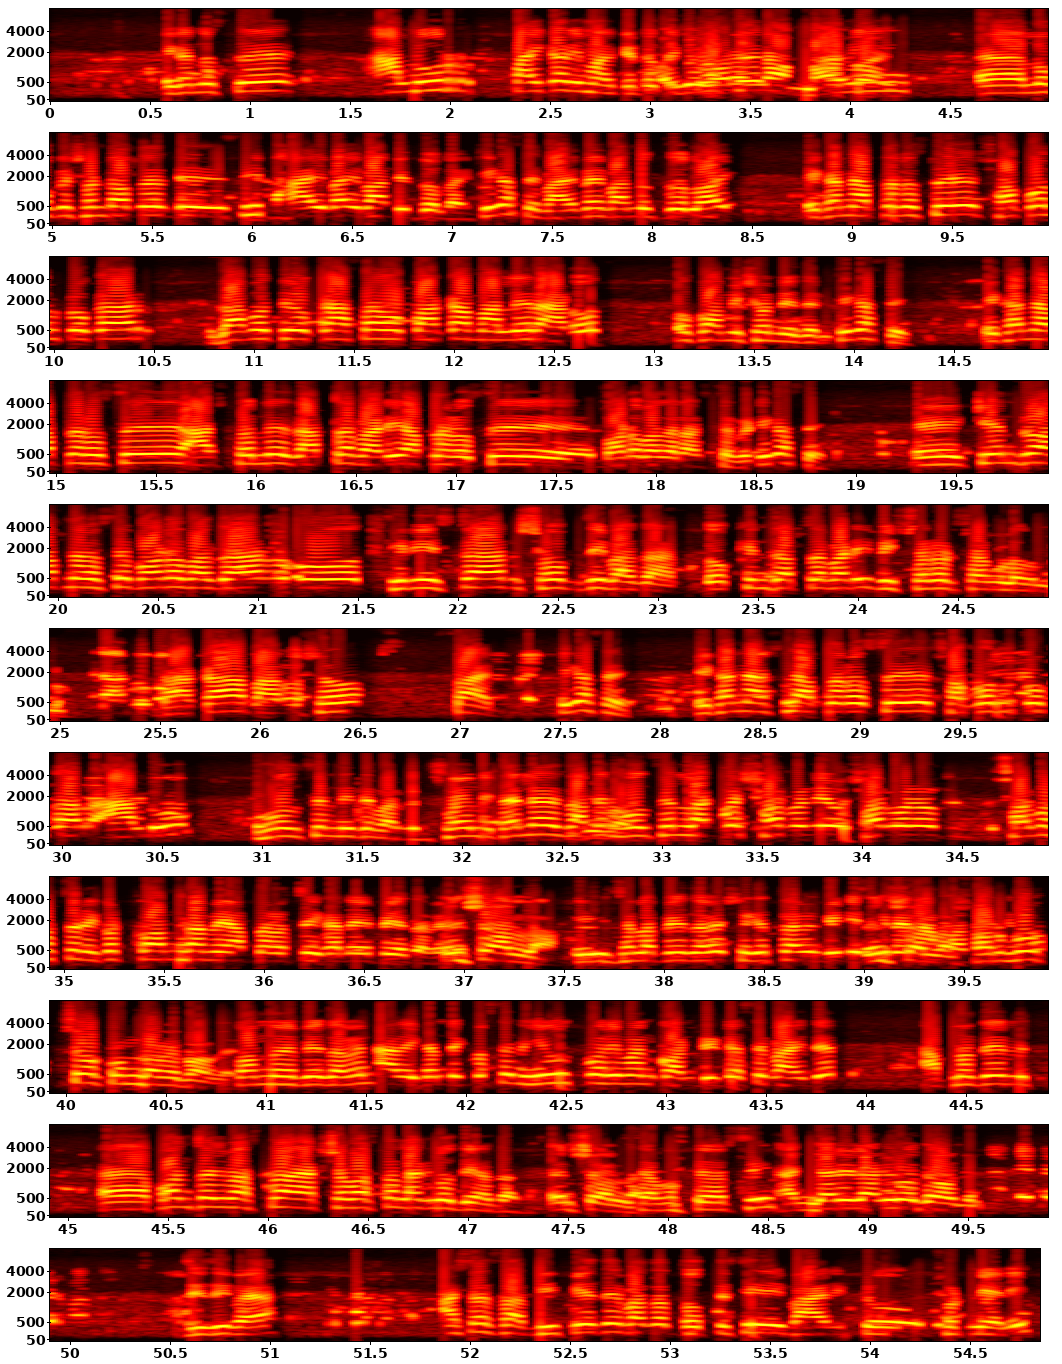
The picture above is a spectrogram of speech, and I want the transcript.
এখানে হচ্ছে আলুর পাইকারি মার্কেট আমি ভাই। লোকেশনটা আপনাদের দিয়েছি ভাই ভাই বাণিজ্যালয় ঠিক আছে? ভাই ভাই বাণিজ্যালয় এখানে আপনার হচ্ছে সকল প্রকার যাবতীয় কাঁচা ও পাকা মালের আড়ত। ও কমিশন নিতেন ঠিক আছে? এখানে আপনার হচ্ছে আসলে যাত্রা বাড়ি আপনার হচ্ছে বড় বাজার আসতে হবে, ঠিক আছে? এই কেন্দ্র আপনার হচ্ছে বড় বাজার ও থ্রি স্টার সবজি বাজার, দক্ষিণ যাত্রাবাড়ি বিশ্ব রোড সংলগ্ন, ঢাকা বারোশো ষাট, ঠিক আছে? এখানে আসলে আপনার হচ্ছে সকল প্রকার আলু হোলসেল নিতে পারবেন। তাহলে যাদের হোলসেল লাগবে সর্বনিম্ন সর্ব- সর্বোচ্চ রেকর্ড কম দামে আপনার হচ্ছে এখানে পেয়ে যাবেন। ইনশাআল্লাহ। ইনশাল্লাহ পেয়ে যাবেন। সেক্ষেত্রে আমি ভিডিও ইনশাআল্লাহ সর্বোচ্চ কম দামে পাবে কম দামে পেয়ে যাবেন। আর এখান থেকে পাচ্ছেন হিউজ পরিমাণ কোয়ান্টিটি আছে ভাইদের। আপনাদের পঞ্চাশ বস্তা একশো বস্তা লাগলেও দেওয়া যাবে। ইনশাআল্লাহ। আচ্ছা, বুঝতে পারছি। এক গাড়ি লাগলেও দেওয়া যাবে। জি জি ভাইয়া। আচ্ছা আচ্ছা বিপিএস এর বাজার ধরতেছি এই ভাইয়ের একটু ছুট নিয়ে নিই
